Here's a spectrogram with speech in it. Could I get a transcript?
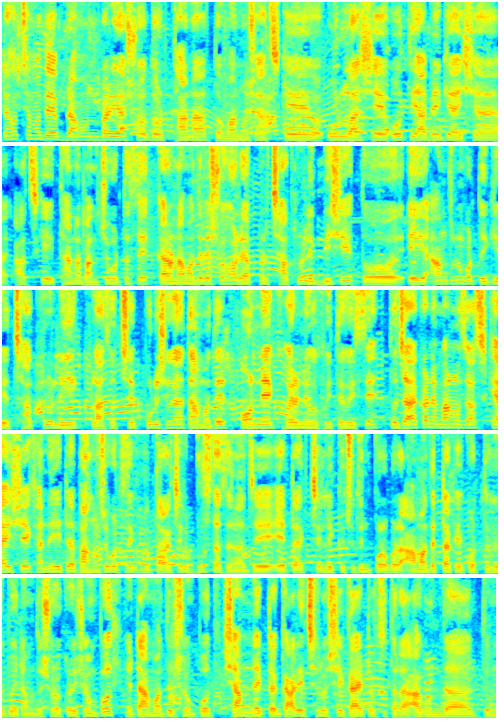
এটা হচ্ছে আমাদের ব্রাহ্মণবাড়িয়া সদর থানা। তো মানুষ আজকে উল্লাসে অতি আবেগে আইসা আজকে এই থানা ভাঙচুর করতেছে। কারণ আমাদের শহরে আপনার ছাত্রলীগ বেশি, তো এই আন্দোলন করতে গিয়ে ছাত্রলীগ প্লাস হচ্ছে পুলিশের হাতে আমাদের অনেক হয়রানি হইতে হয়েছে তো যার কারণে মানুষ আজকে আইসে এখানে এটা ভাঙচুর করতেছে, কিন্তু তারা অ্যাকচুয়ালি বুঝতেছে না যে এটা অ্যাকচুয়ালি কিছুদিন পর পর আমাদের টাকায় করতে হইবে, এটা আমাদের সরকারি সম্পদ, এটা আমাদের সম্পদ। সামনে একটা গাড়ি ছিল, সেই গাড়িটা হচ্ছে তারা আগুন দেওয়া একদম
